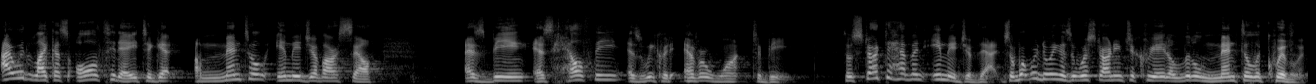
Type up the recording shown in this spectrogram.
I would like us all today to get a mental image of ourselves as being as healthy as we could ever want to be. So start to have an image of that. So what we're doing is that we're starting to create a little mental equivalent.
